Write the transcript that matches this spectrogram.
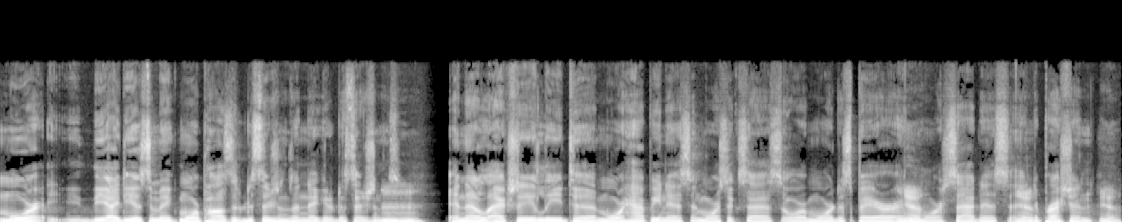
more. The idea is to make more positive decisions than negative decisions, Mhm. and that'll actually lead to more happiness and more success, or more despair and Yeah. more sadness and Yeah. depression. Yeah.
